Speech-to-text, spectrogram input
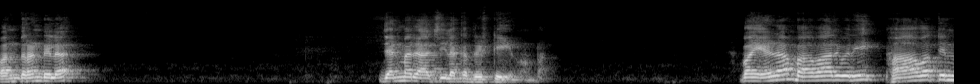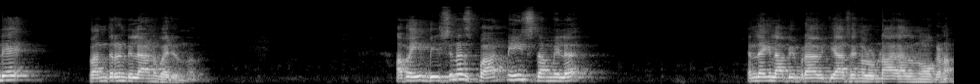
പന്ത്രണ്ടിൽ ജന്മരാശിയിലൊക്കെ ദൃഷ്ടി ചെയ്യുന്നുണ്ട്. അപ്പം ഏഴാം ഭാവാധിപതി ഭാവത്തിന്റെ പന്ത്രണ്ടിലാണ് വരുന്നത്. അപ്പോൾ ഈ ബിസിനസ് പാർട്ട്നേഴ്സ് തമ്മിൽ എന്തെങ്കിലും അഭിപ്രായ വ്യത്യാസങ്ങൾ ഉണ്ടാകാതെ നോക്കണം.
